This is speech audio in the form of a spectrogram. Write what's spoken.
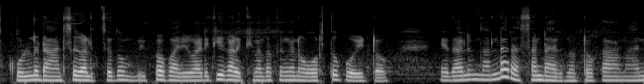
സ്കൂളിൽ ഡാൻസ് കളിച്ചതും ഇപ്പോൾ പരിപാടിക്ക് കളിക്കുന്നതൊക്കെ ഇങ്ങനെ ഓർത്ത് പോയിട്ടോ. ഏതായാലും നല്ല രസമുണ്ടായിരുന്നു കേട്ടോ കാണാൻ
